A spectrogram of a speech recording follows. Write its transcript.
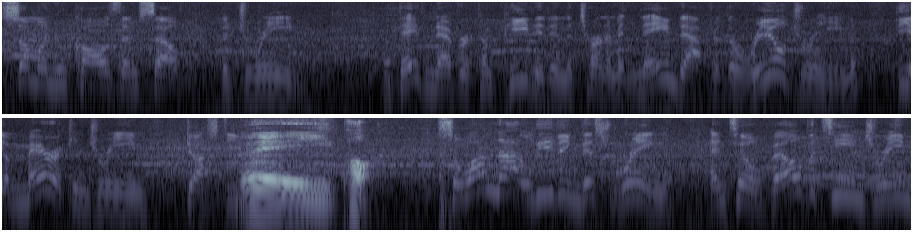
Someone who calls themselves the Dream. But they've never competed in the tournament named after the real Dream, the American Dream, Dusty Rhodes. hey, pop. So I'm not leaving this ring until Velveteen Dream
